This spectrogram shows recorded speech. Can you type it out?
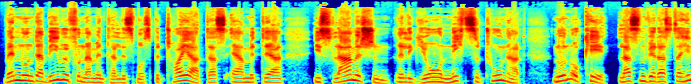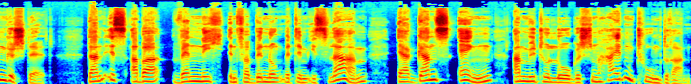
Wenn nun der Bibelfundamentalismus beteuert, dass er mit der islamischen Religion nichts zu tun hat, nun okay, lassen wir das dahingestellt. Dann ist aber, wenn nicht in Verbindung mit dem Islam, er ganz eng am mythologischen Heidentum dran,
